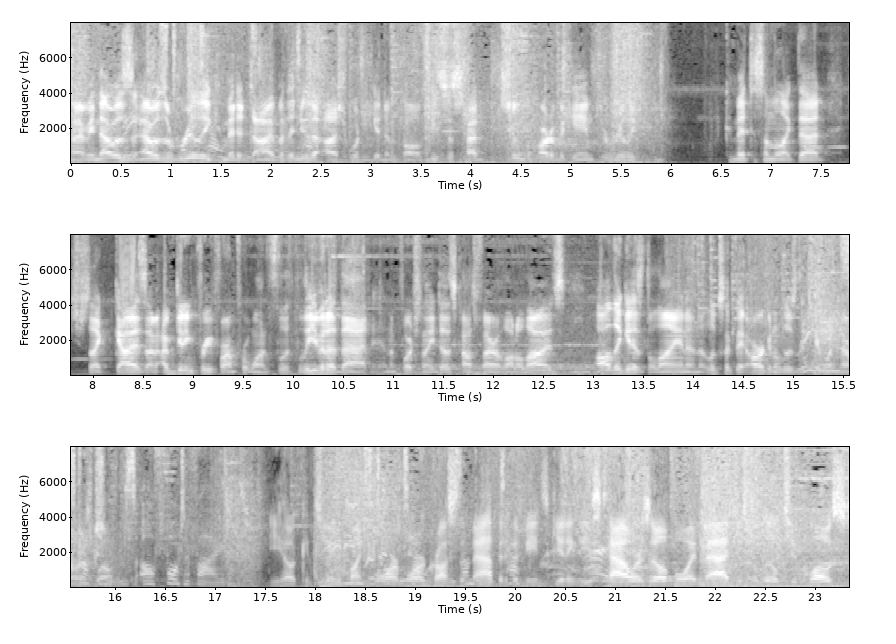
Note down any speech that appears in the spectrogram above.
I mean, that was that was a really committed dive, but they knew that Ush wouldn't get involved. He's just had too hard of a game to really commit to something like that. It's just like, guys, I'm, I'm, getting free farm for once. Let's leave it at that. And unfortunately, it does cost Fire a lot of lives. All they get is the Lion, and it looks like they are going to lose the Tier 1 tower as well. Are fortified. EHUG continue to find more and more across the map, and if it means getting these towers, oh boy, Mad just a little too close.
